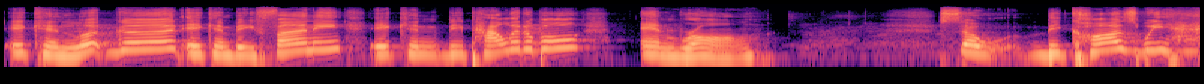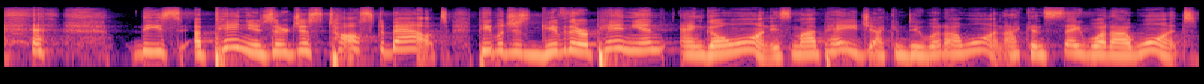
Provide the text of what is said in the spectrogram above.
it can look good, it can be funny, it can be palatable, and wrong. So, because we have these opinions, they're just tossed about. People just give their opinion and go on. It's my page. I can do what I want, I can say what I want.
